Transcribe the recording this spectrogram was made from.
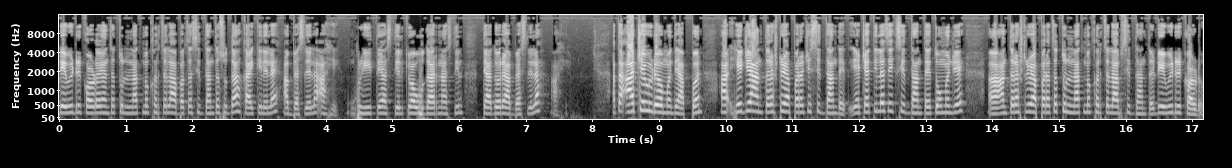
डेव्हिड रिकॉर्डो यांचा तुलनात्मक खर्च लाभाचा सिद्धांतसुद्धा काय केलेला आहे? अभ्यासलेला आहे. गृहिते असतील किंवा उदाहरणं असतील त्याद्वारे अभ्यासलेला आहे. आता आजच्या व्हिडिओमध्ये आपण हे जे आंतरराष्ट्रीय व्यापाराचे सिद्धांत आहेत याच्यातीलच एक सिद्धांत आहे तो म्हणजे आंतरराष्ट्रीय व्यापाराचा तुलनात्मक खर्च लाभ सिद्धांत डेव्हिड रिकार्डो.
